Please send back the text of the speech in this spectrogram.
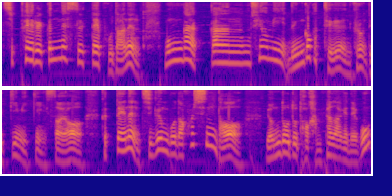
10회를 끝냈을 때보다는 뭔가 약간 수염이 는 것 같은 그런 느낌이 있긴 있어요. 그때는 지금보다 훨씬 더 면도도 더 간편하게 되고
